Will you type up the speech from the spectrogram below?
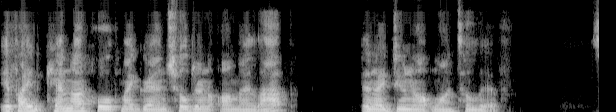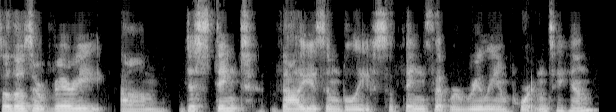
if I cannot hold my grandchildren on my lap, then I do not want to live. So, those are very um, distinct values and beliefs, so things that were really important to him.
